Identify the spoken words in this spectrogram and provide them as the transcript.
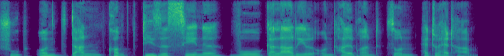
Schub und dann kommt diese Szene, wo Galadriel und Halbrand so ein Head-to-Head haben.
